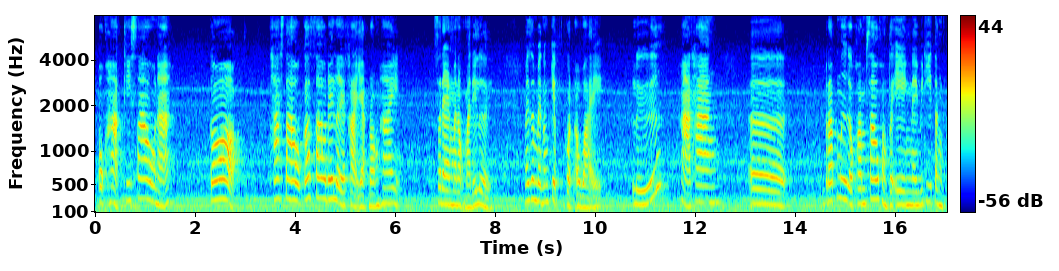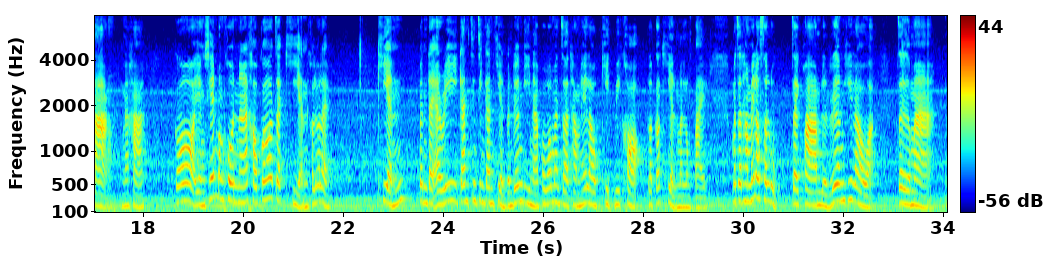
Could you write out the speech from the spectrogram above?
อกหักที่เศร้านะ ก็ถ้าเศร้าก็เศร้าได้เลยค่ะ อยากร้องไห้แสดงมันออกมาได้เลย ไม่จำเป็นต้องเก็บกดเอาไว้ หรือหาทางรับมือกับความเศร้าของตัวเองในวิธีต่างๆนะคะ ก็อย่างเช่นบางคนนะเขาก็จะเขียนเขาเรียกอะไร เขียนเป็นไดอารี่การจริง ๆ การเขียนเป็นเรื่องดีนะ เพราะว่ามันจะทำให้เราคิดวิเคราะห์ แล้วก็เขียนมันลงไป มันจะทำให้เราสรุปใจความหรือเรื่องที่เราอะเจอมา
